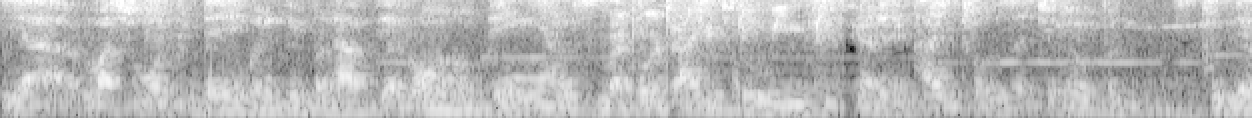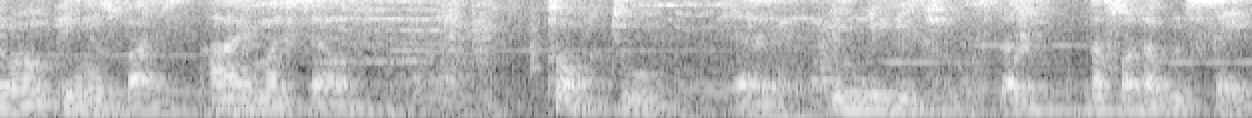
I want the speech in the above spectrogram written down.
yeah, much more today when people have their own opinions. But what are you doing to change it? entitled to, to their own opinions, but I myself talk to individuals. That, that's what I would say.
